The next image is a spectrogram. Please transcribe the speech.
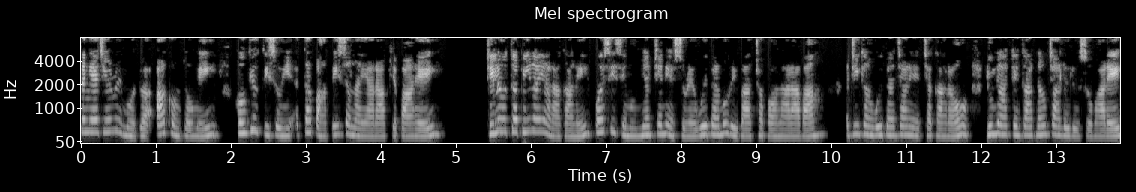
တငယ်ချင်းတွေမို့အတွက်အားကုန်သုံးပြီးဂုံပြုတ်တီဆိုရင်အသက်ပါပေးဆက်လိုက်ရတာဖြစ်ပါတယ်။ဒီလိုသက်ပေးလိုက်ရတာကလည်းပွဲစီစဉ်မှုညံ့ပြင်းနေဆိုတဲ့ဝေဖန်မှုတွေပါထွက်ပေါ်လာတာပါ။အဓိကဝေဖန်ကြတဲ့အချက်ကတော့လူနာတင်ကာနှောင်းကြလို့လို့ဆိုပါတယ်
